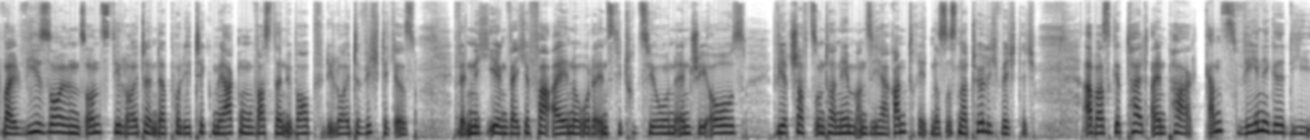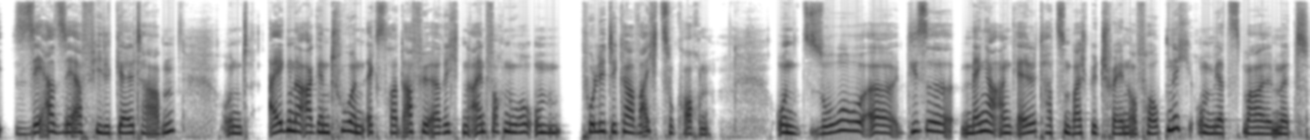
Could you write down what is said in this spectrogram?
weil wie sollen sonst die Leute in der Politik merken, was denn überhaupt für die Leute wichtig ist, wenn nicht irgendwelche Vereine oder Institutionen, NGOs, Wirtschaftsunternehmen an sie herantreten. Das ist natürlich wichtig. Aber es gibt halt ein paar ganz wenige, die sehr, sehr viel Geld haben und eigene Agenturen extra dafür errichten, einfach nur um Politiker weich zu kochen. Und so äh, diese Menge an Geld hat zum Beispiel Train of Hope nicht, um jetzt mal mit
